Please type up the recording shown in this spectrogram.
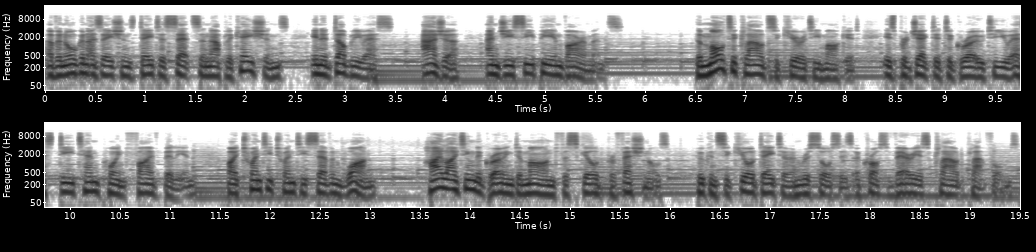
of an organization's data sets and applications in AWS, Azure, and GCP environments. The multi-cloud security market is projected to grow to USD 10.5 billion by 2027-1, highlighting the growing demand for skilled professionals who can secure data and resources across various cloud platforms.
